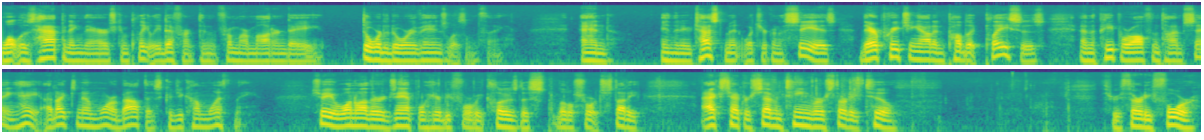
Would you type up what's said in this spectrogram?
What was happening there is completely different than from our modern day door to door evangelism thing. And in the New Testament, what you're going to see is they're preaching out in public places, and the people are oftentimes saying, Hey, I'd like to know more about this. Could you come with me? I'll show you one other example here before we close this little short study. Acts chapter 17, verse 32 through 34.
